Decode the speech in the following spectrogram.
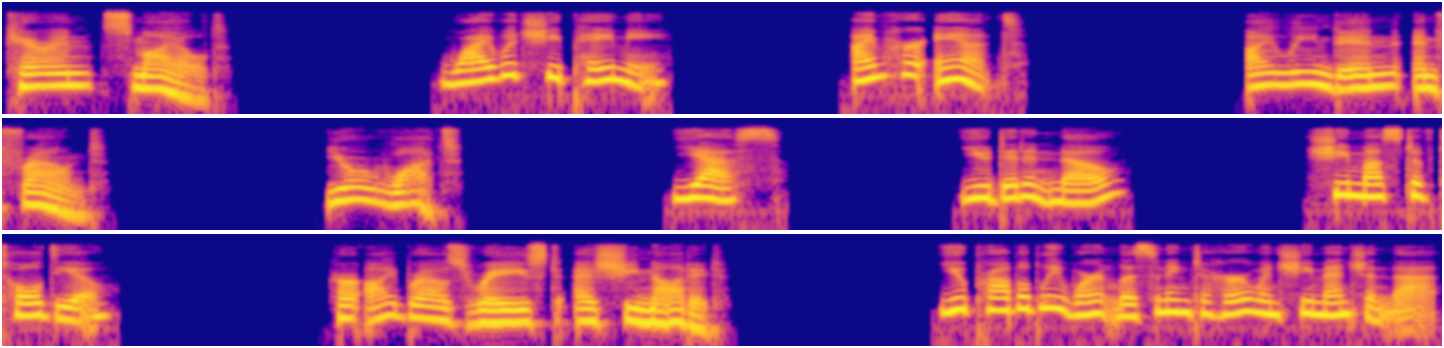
Karen smiled. Why would she pay me? I'm her aunt. I leaned in and frowned. You're what? Yes. You didn't know? She must have told you. Her eyebrows raised as she nodded. You probably weren't listening to her when she mentioned that.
